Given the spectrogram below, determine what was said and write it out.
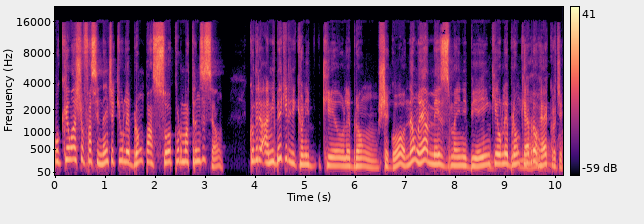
O que eu acho fascinante é que o LeBron passou por uma transição. Quando ele, a NBA que, ele, que, o, que, o, LeBron chegou não é a mesma NBA em que o LeBron quebra não, o recorde.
